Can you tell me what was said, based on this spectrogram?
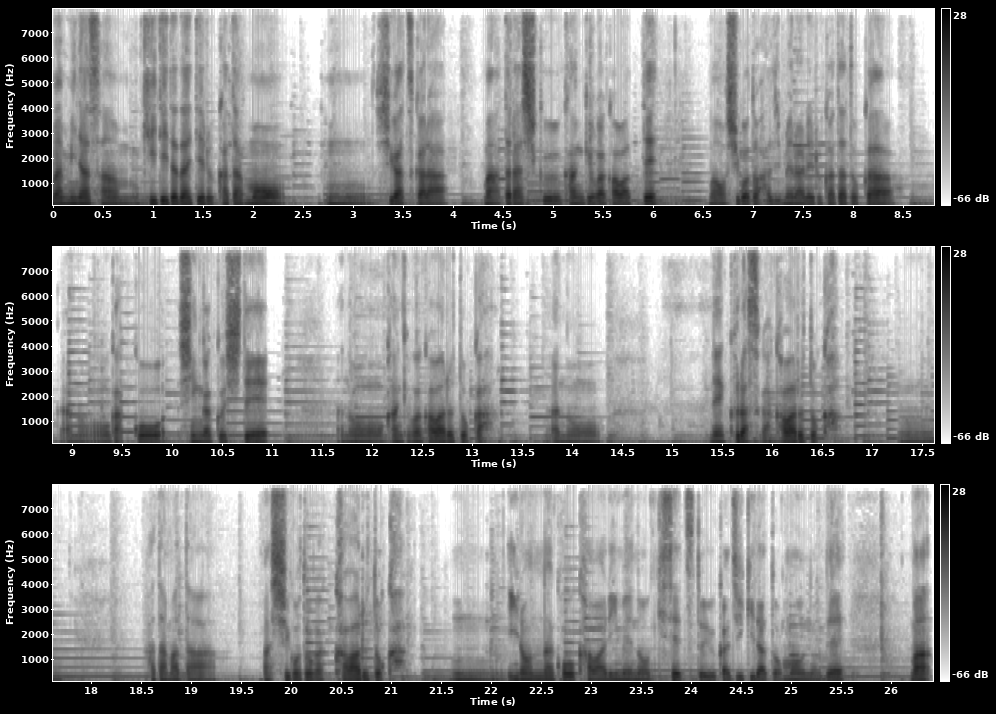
まあ皆さん聞いていただいている方も、うん、4月から、まあ、新しく環境が変わって、まあ、お仕事始められる方とかあの学校進学してあの環境が変わるとかあの、ね、クラスが変わるとか、うん、はたまた、まあ、仕事が変わるとか、うん、いろんなこう変わり目の季節というか時期だと思うのでま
